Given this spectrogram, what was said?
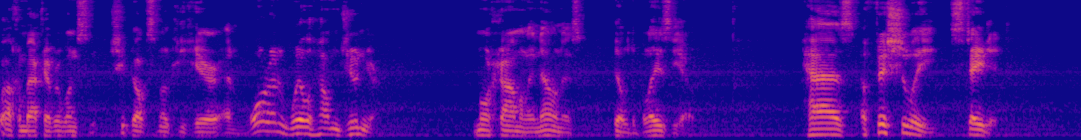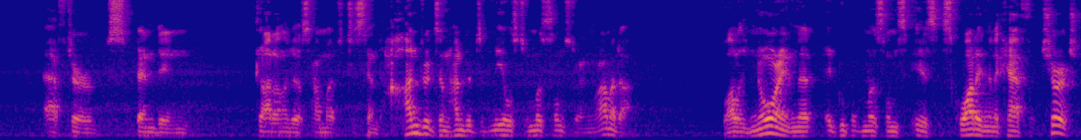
Welcome back, everyone. Sheepdog Smokey here, and Warren Wilhelm Jr., more commonly known as Bill de Blasio, has officially stated, after spending God only knows how much to send hundreds and hundreds of meals to Muslims during Ramadan, while ignoring that a group of Muslims is squatting in a Catholic church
